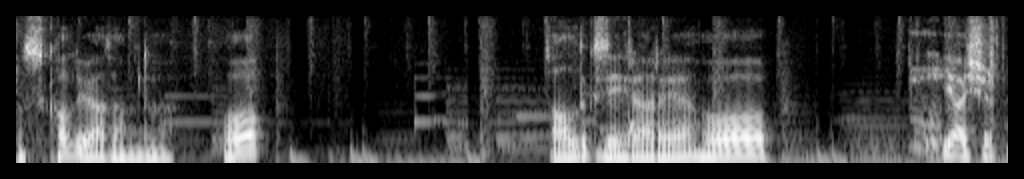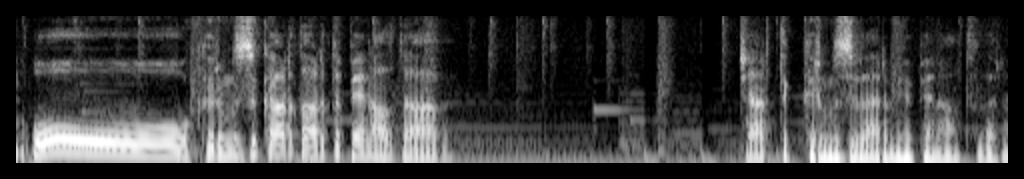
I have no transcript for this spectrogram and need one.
Nasıl kalıyor adamda o? Hop. Saldık zehri araya. Hop. Bir aşırtma. Oo, kırmızı kart artı penaltı abi. Artık kırmızı vermiyor penaltılara.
